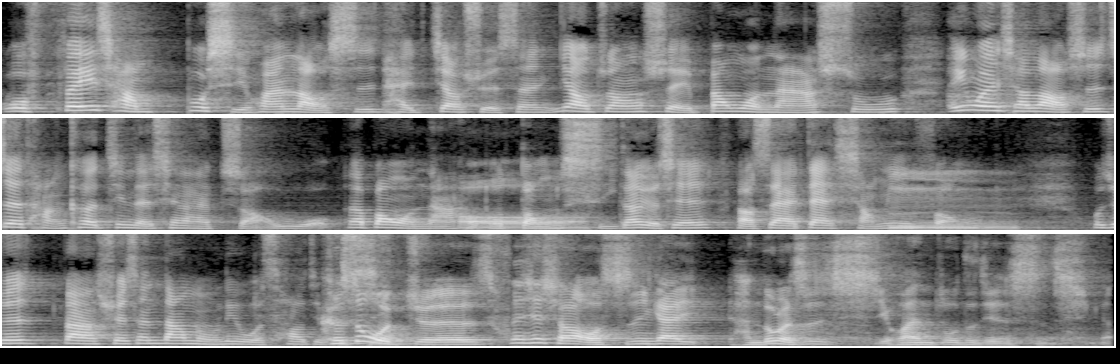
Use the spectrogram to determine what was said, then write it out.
我非常不喜欢老师还叫学生要装水，帮我拿书。因为小老师这堂课进得先来找我，要帮我拿好多东西。然后、哦、有些老师还带小蜜蜂。嗯我觉得把学生当奴隶，我超级。可是我觉得那些小老师应该很多人是喜欢做这件事情啊。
